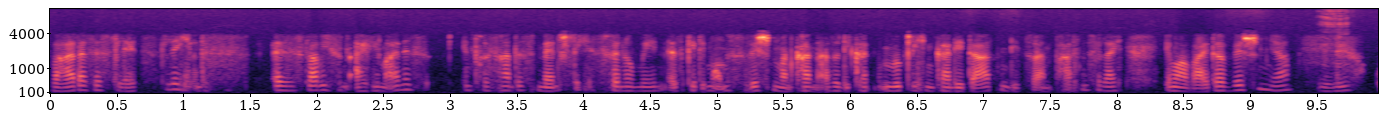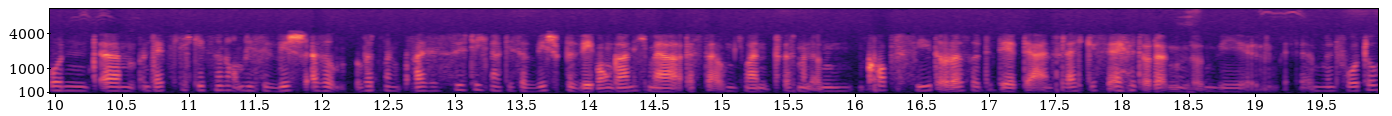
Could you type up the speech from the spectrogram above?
war, dass es letztlich und das ist es ist, glaube ich, so ein allgemeines interessantes menschliches Phänomen. Es geht immer ums Wischen. Man kann also die möglichen Kandidaten, die zu einem passen, vielleicht immer weiter wischen, ja. Mhm. Und, ähm, und letztlich geht es nur noch um diese Wisch, also wird man quasi süchtig nach dieser Wischbewegung, gar nicht mehr, dass da irgendjemand, dass man irgendeinen Kopf sieht oder so, der, der einem vielleicht gefällt oder irgendwie irgendein Foto,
